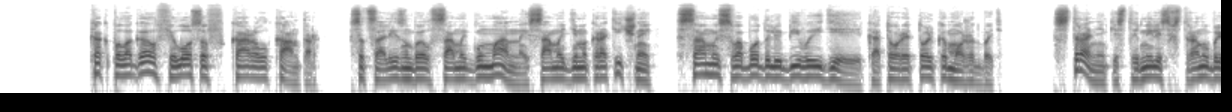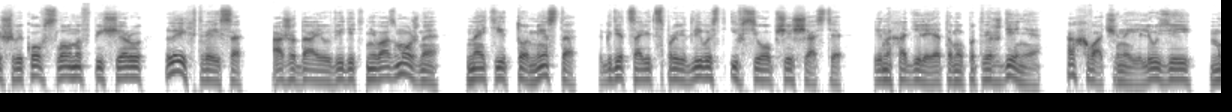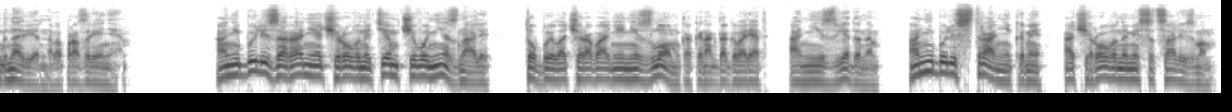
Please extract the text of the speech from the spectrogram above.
Как полагал философ Карл Кантер, социализм был самой гуманной, самой демократичной, самой свободолюбивой идеей, которая только может быть. Странники стремились в страну большевиков словно в пещеру Лейхтвейса, ожидая увидеть невозможное, найти то место, где царит справедливость и всеобщее счастье, и находили этому подтверждение, охваченные иллюзией мгновенного прозрения. Они были заранее очарованы тем, чего не знали, то было очарование не злом, как иногда говорят, а неизведанным. Они были странниками, очарованными социализмом.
